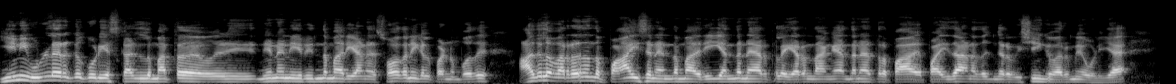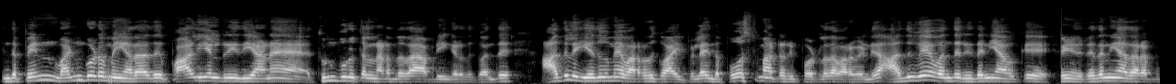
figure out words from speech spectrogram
இனி உள்ளே இருக்கக்கூடிய ஸ்கல் மற்ற நிணநீர் இந்த மாதிரியான சோதனைகள் பண்ணும்போது அதில் வர்றது அந்த பாய்சன் எந்த மாதிரி எந்த நேரத்தில் இறந்தாங்க எந்த நேரத்தில் பா பா இதானதுங்கிற விஷயங்க வருமே ஒழிய இந்த பெண் வன்கொடுமை அதாவது பாலியல் ரீதியான துன்புறுத்தல் நடந்ததா அப்படிங்கிறதுக்கு வந்து அதில் எதுவுமே வர்றதுக்கு வாய்ப்பில்லை. இந்த போஸ்ட்மார்ட்டம் ரிப்போர்ட்டில் தான் வர வேண்டியது. அதுவே வந்து ரிதன்யாவுக்கு ரிதன்யா தரப்பு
